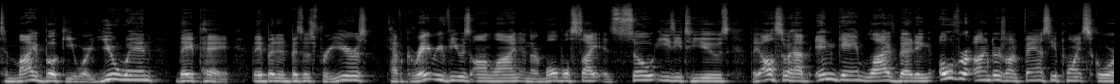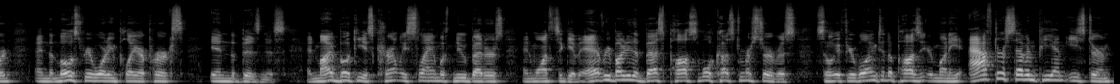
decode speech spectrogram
to MyBookie, where you win, they pay. They've been in business for years, have great reviews online, and their mobile site is so easy to use. They also have in game live betting, over unders on fantasy points scored, and the most rewarding player perks in the business. And MyBookie is currently slammed with new betters and wants to give everybody the best possible customer service. So if you're willing to deposit your money after 7 p.m. Eastern,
